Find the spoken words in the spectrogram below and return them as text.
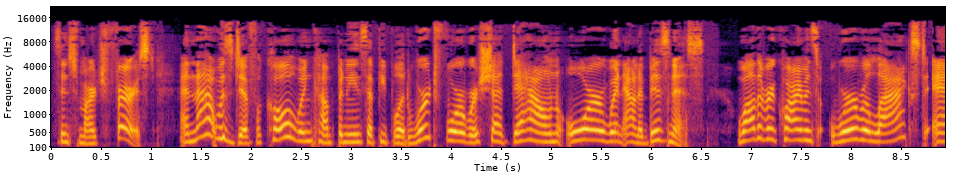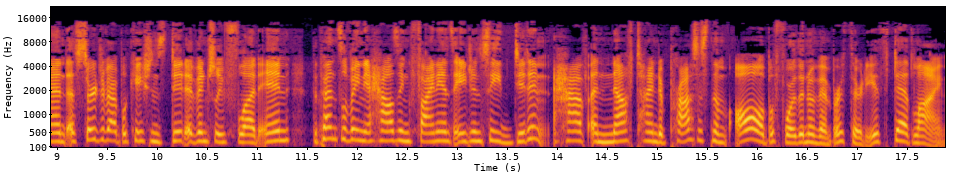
since March 1st. And that was difficult when companies that people had worked for were shut down or went out of business. While the requirements were relaxed and a surge of applications did eventually flood in, the Pennsylvania Housing Finance Agency didn't have enough time to process them all before the November 30th deadline.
